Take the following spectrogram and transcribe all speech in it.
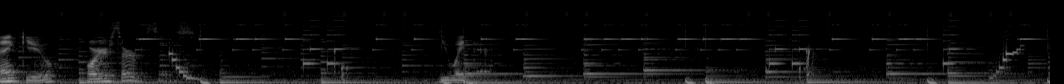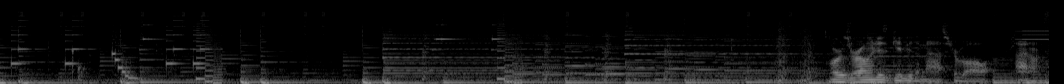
Thank you for your services. You wait there. Or does Rowan just give you the Master Ball? I don't know.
